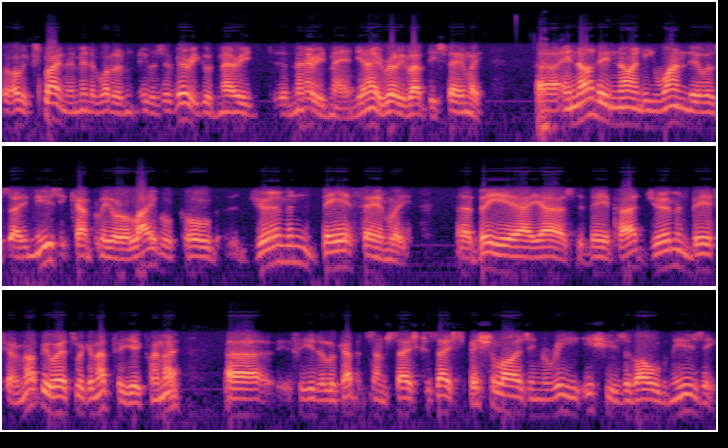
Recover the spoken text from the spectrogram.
I'll explain in a minute what a, he was. A very good married uh, married man. You know, he really loved his family. Uh, in 1991, there was a music company or a label called German Bear Family. Uh, B-E-A-R is the bear part. German Bear Family. Might be worth looking up for you, Clemo, uh, for you to look up at some stage, because they specialise in reissues of old music,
